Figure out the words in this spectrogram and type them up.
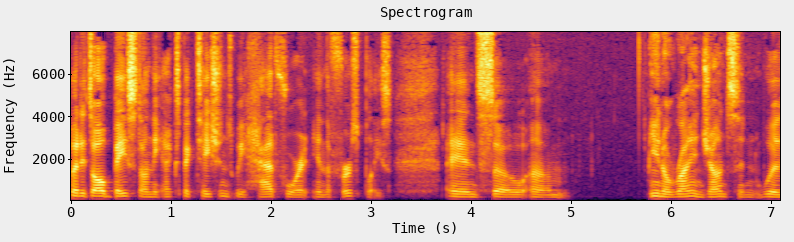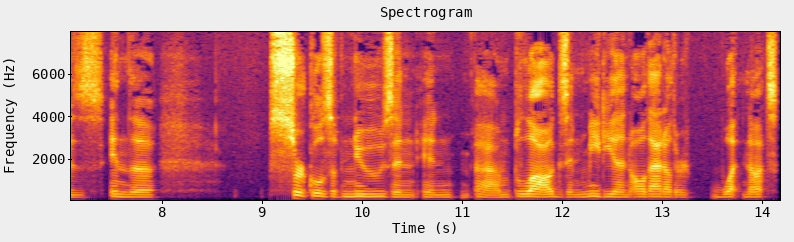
but it's all based on the expectations we had for it in the first place, and so. Um, you know, Rian Johnson was in the circles of news and, and um, blogs and media and all that other whatnots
